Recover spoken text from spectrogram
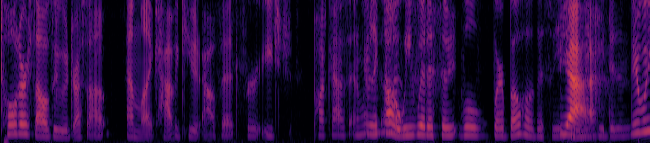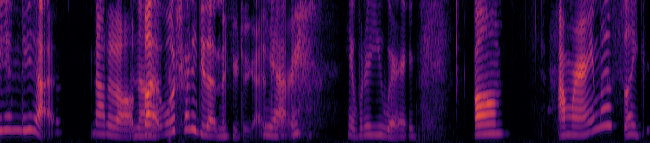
told ourselves we would dress up and like have a cute outfit for each podcast, and we We're like, oh, we would asso- we'll wear boho this week. and, Yeah. like, we didn't. We didn't do that. Not at all. Not- but we'll try to do that in the future, guys. Yeah. Don't worry. Hey, what are you wearing? Um, I'm wearing this. Like,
